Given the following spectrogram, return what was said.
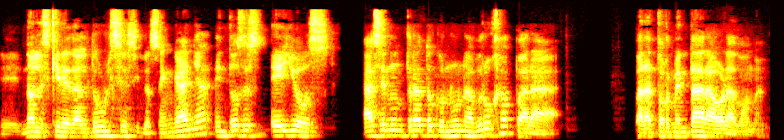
eh, no les quiere dar dulces y los engaña, entonces ellos hacen un trato con una bruja para, para atormentar ahora a Donald.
